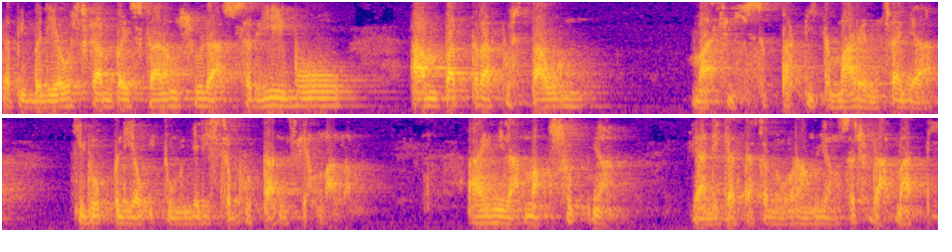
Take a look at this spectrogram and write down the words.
Tapi beliau sampai sekarang sudah 1400 tahun masih seperti kemarin saja hidup beliau itu menjadi sebutan siang malam. Nah, inilah maksudnya yang dikatakan orang yang sesudah mati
